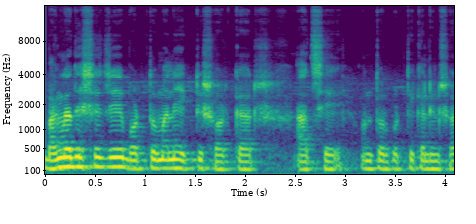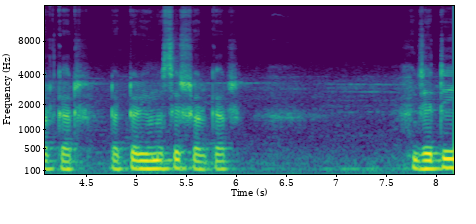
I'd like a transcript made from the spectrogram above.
বাংলাদেশে যে বর্তমানে একটি সরকার আছে, অন্তর্বর্তীকালীন সরকার, ডক্টর ইউনুসের সরকার, যেটি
